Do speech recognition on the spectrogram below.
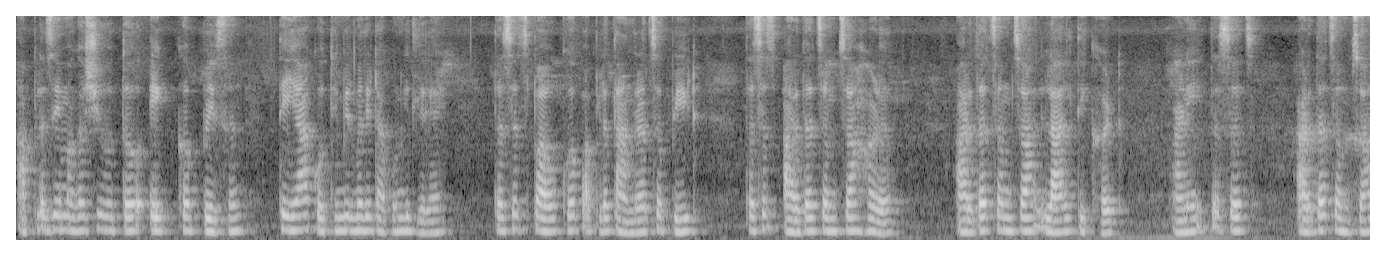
आपलं जे मगाशी होतं एक कप बेसन ते या कोथिंबीरमध्ये टाकून घेतलेलं आहे. तसंच पाव कप आपलं तांदळाचं पीठ तसंच अर्धा चमचा हळद अर्धा चमचा लाल तिखट आणि तसंच अर्धा चमचा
